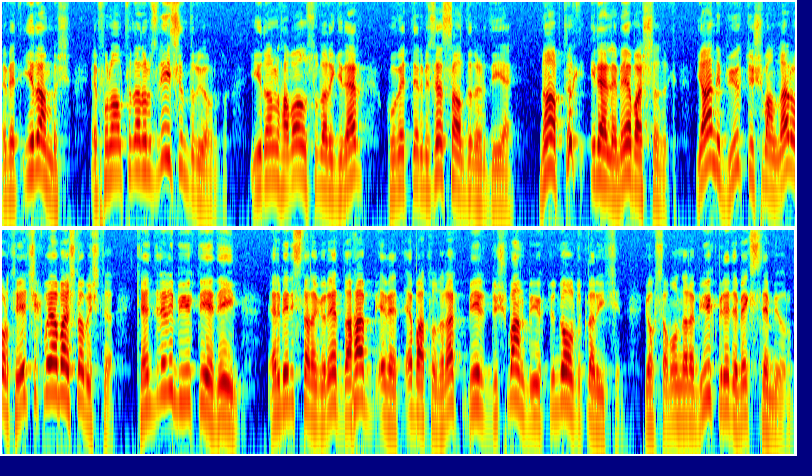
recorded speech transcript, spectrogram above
Evet İran'mış. F-16'larımız ne için duruyordu? İran'ın hava unsurları girer, kuvvetlerimize saldırır diye. Ne yaptık? İlerlemeye başladık. Yani büyük düşmanlar ortaya çıkmaya başlamıştı. Kendileri büyük diye değil, Ermenistan'a göre daha evet ebat olarak bir düşman büyüklüğünde oldukları için. Yoksa onlara büyük bile demek istemiyorum.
